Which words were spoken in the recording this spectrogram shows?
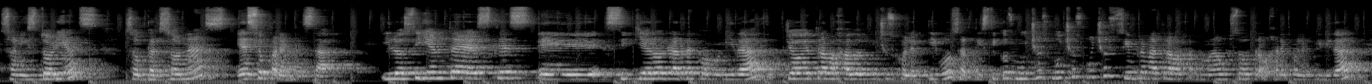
son historias, son personas, eso para empezar. Y lo siguiente es que eh, si quiero hablar de comunidad, yo he trabajado en muchos colectivos artísticos, muchos, muchos, muchos, siempre me ha, trabajado, me ha gustado trabajar en colectividad,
